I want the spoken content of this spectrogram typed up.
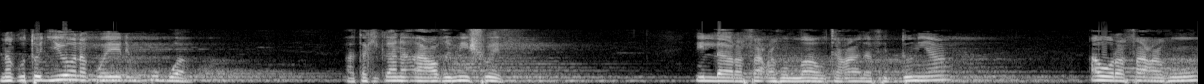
na kutojiona kwa yeye mkubwa atakikana aadhimishwe. Illa rafa'ahu Allah ta'ala fi dunya au rafa'ahu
